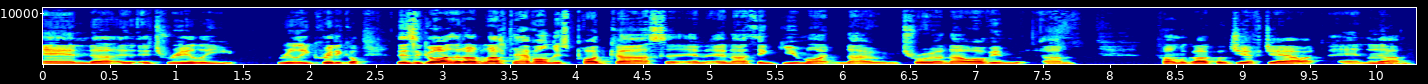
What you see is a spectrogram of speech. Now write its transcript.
and uh, it's really, really critical. There's a guy that I'd love to have on this podcast, and, and I think you might know him, Troy, I know of him, um, Tom, a guy called Jeff Jowett. And, mm. um,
